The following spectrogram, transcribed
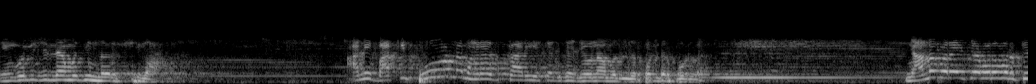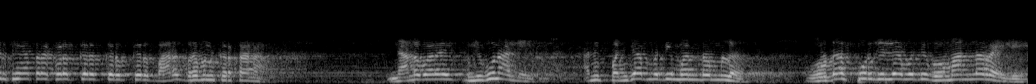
हिंगोली जिल्ह्यामध्ये नरशिला. आणि बाकी पूर्ण महाराज कार्य त्यांच्या जीवनामधलं पंढरपूरला. ज्ञानोबरायच्या बरोबर तीर्थयात्रा करत करत करत करत भारत भ्रमण करताना ज्ञानोबराय निघून आले आणि पंजाबमध्ये मन रमलं. गुरदासपूर जिल्ह्यामध्ये घोमानला राहिले.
